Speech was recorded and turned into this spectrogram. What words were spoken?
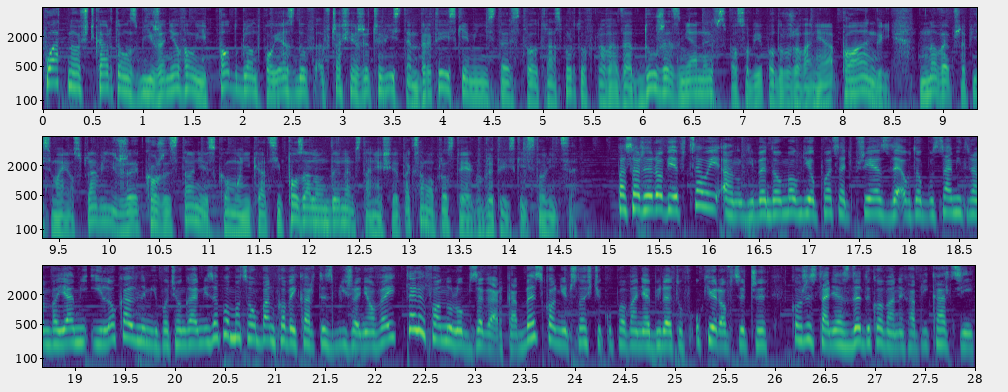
Płatność kartą zbliżeniową i podgląd pojazdów w czasie rzeczywistym. Brytyjskie Ministerstwo Transportu wprowadza duże zmiany w sposobie podróżowania po Anglii. Nowe przepisy mają sprawić, że korzystanie z komunikacji poza Londynem stanie się tak samo proste jak w brytyjskiej stolicy. Pasażerowie w całej Anglii będą mogli opłacać przejazdy autobusami, tramwajami i lokalnymi pociągami za pomocą bankowej karty zbliżeniowej, telefonu lub zegarka, bez konieczności kupowania biletów u kierowcy czy korzystania z dedykowanych aplikacji.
